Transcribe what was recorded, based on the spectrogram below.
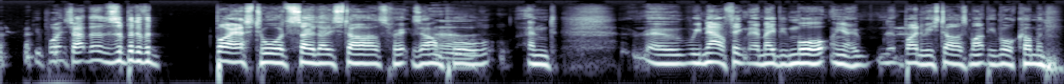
who points out that there's a bit of a bias towards solo stars, for example, and uh, we now think there may be more. You know, binary stars might be more common.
